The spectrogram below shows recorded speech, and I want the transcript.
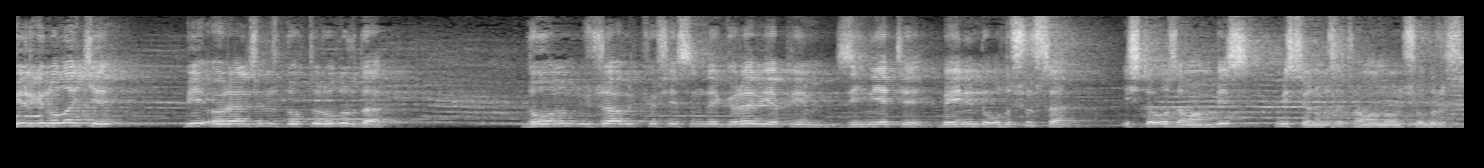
Bir gün ola ki bir öğrencimiz doktor olur da doğunun ücra bir köşesinde görev yapayım zihniyeti beyninde oluşursa işte o zaman biz misyonumuzu tamamlamış oluruz.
